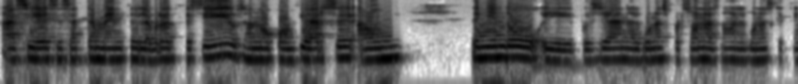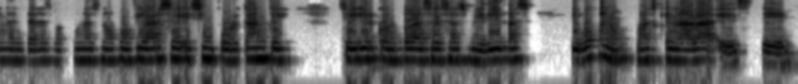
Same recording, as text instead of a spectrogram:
Así es, exactamente. La verdad que sí, o sea, no confiarse aún teniendo, eh, pues ya en algunas personas, ¿no? En algunas que tengan ya las vacunas, no confiarse. Es importante seguir con todas esas medidas. Y bueno, más que nada, este,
